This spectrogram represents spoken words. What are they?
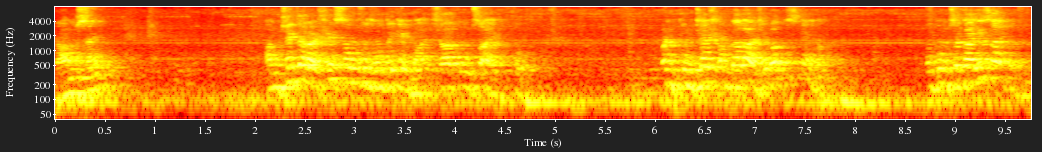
रामसाहेब आमचे तर असे समजत होते की बादशाह तुमचा ऐकतो. पण तुमच्या शब्दाला अजिबातच नाही ना तो तुमचं काहीच ऐकत नाही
